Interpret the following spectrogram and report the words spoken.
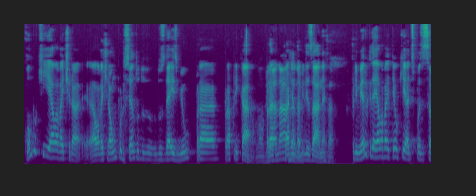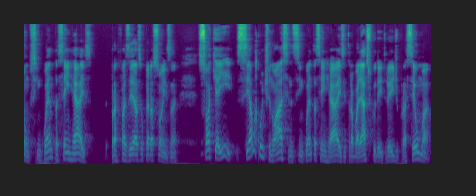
Como que ela vai tirar? Ela vai tirar 1% do, dos 10 mil para aplicar, para né? rentabilizar, né? né? Primeiro que daí ela vai ter o que à disposição? 50, 100 reais para fazer as operações, né? Só que aí, se ela continuasse nos 50, 100 reais e trabalhasse com o day trade para ser uma,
